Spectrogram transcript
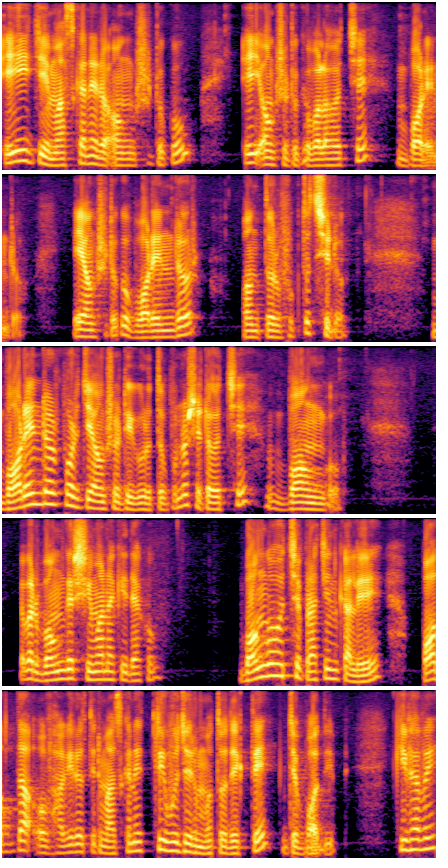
এই যে মাঝখানের অংশটুকু, এই অংশটুকু বলা হচ্ছে বরেন্দ্র। এই অংশটুকু বরেন্দ্রর অন্তর্ভুক্ত ছিল। বরেন্দ্রর পর যে অংশটি গুরুত্বপূর্ণ, সেটা হচ্ছে বঙ্গ। এবার বঙ্গের সীমানা কি দেখো? বঙ্গ হচ্ছে প্রাচীনকালে পদ্মা ও ভাগীরথীর মাঝখানে ত্রিভুজের মতো দেখতে যে বদ্বীপ। কীভাবে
